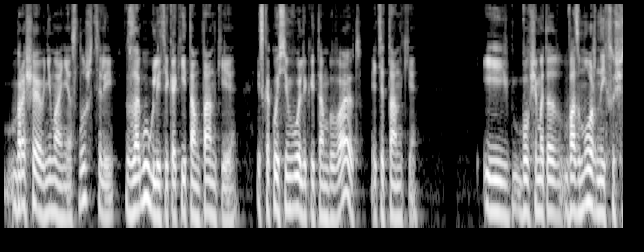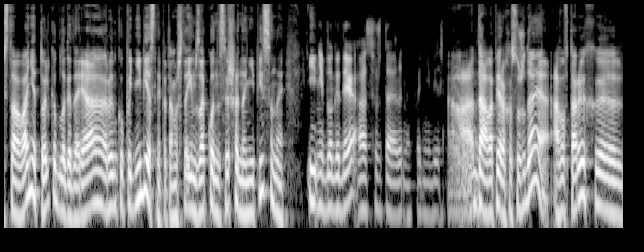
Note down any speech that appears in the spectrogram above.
обращаю внимание слушателей, загуглите, какие там танки и с какой символикой там бывают эти танки. И, в общем, это возможно их существование только благодаря рынку Поднебесной, потому что им законы совершенно не писаны. И... Не благодаря, а осуждая рынок Поднебесной. А, да, во-первых, осуждая, а во-вторых, э,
